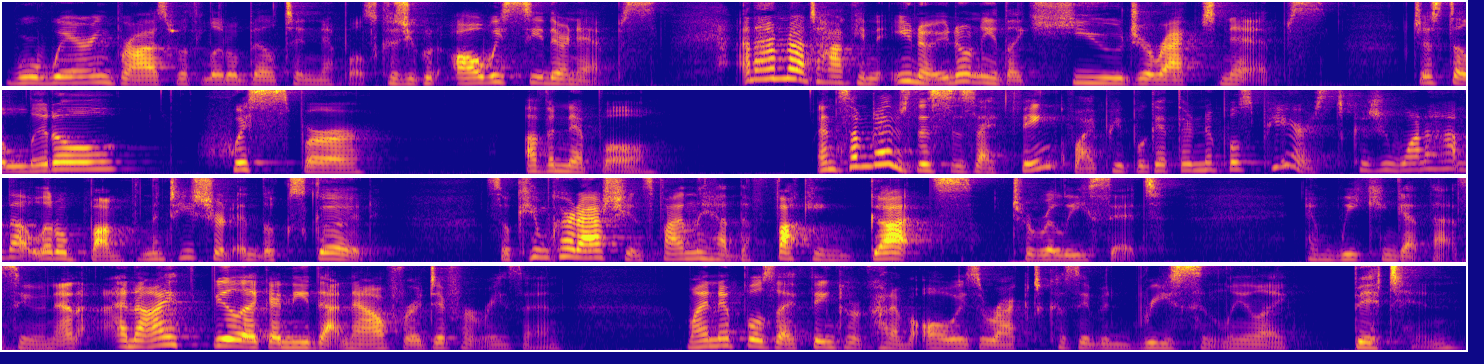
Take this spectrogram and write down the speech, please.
were wearing bras with little built in nipples because you could always see their nips. And I'm not talking, you know, you don't need like huge erect nips, just a little whisper of a nipple. And sometimes this is, I think, why people get their nipples pierced because you want to have that little bump in the t shirt. It looks good. So Kim Kardashian's finally had the fucking guts to release it. And we can get that soon. And, and I feel like I need that now for a different reason. My nipples, I think, are kind of always erect because they've been recently like bitten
